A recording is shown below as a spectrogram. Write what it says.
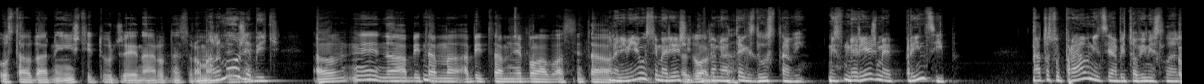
ústavodárny inštitút, že je národné zhromaždenie. Ale môže byť. Uh, nie, no aby tam, aby tam nebola vlastne tá... Ale my nemusíme riešiť podľa mňa text ústavy. My, my riešime princíp. Na to sú právnici, aby to vymysleli.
